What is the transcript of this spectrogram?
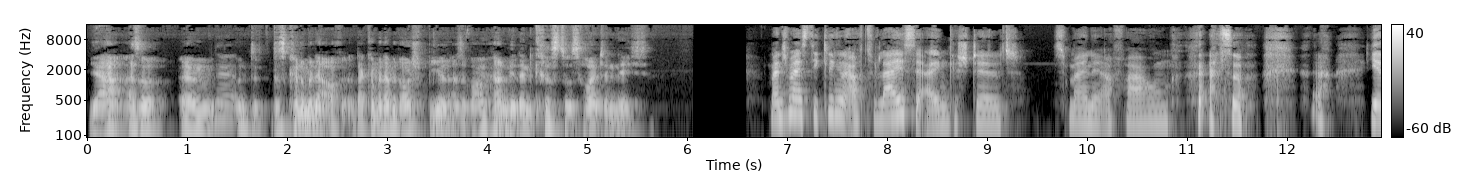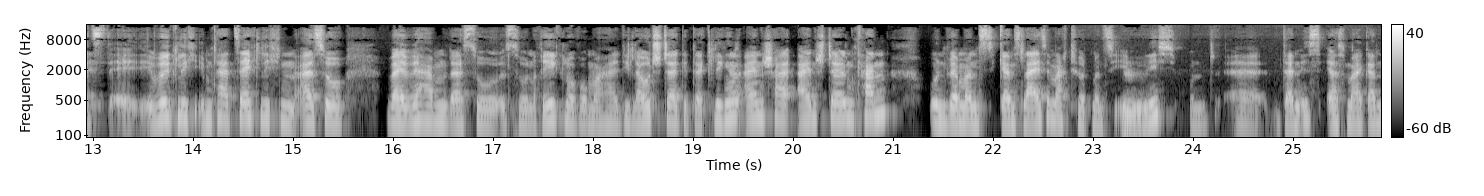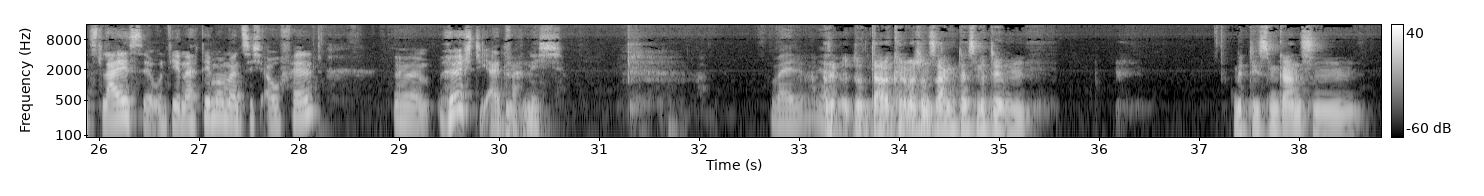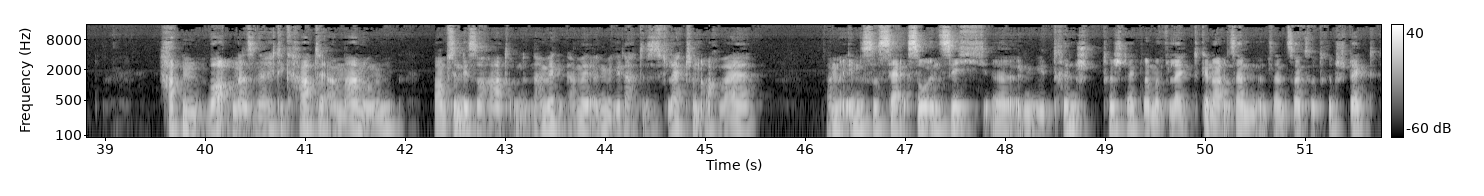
ja, also ähm, ja. und das könnte man ja auch, da kann man damit auch spielen. Also warum hören wir denn Christus heute nicht? Manchmal ist die Klingel auch zu leise eingestellt. ist meine Erfahrung. Also jetzt äh, wirklich im tatsächlichen, also weil wir haben da so, so einen Regler, wo man halt die Lautstärke der Klingel einstellen kann. Und wenn man sie ganz leise macht, hört man sie mhm. eben nicht. Und äh, dann ist erstmal ganz leise. Und je nachdem, wo man sich aufhält, äh, höre ich die einfach mhm. nicht. Weil, ja. Also da könnte man schon sagen, dass mit dem, mit diesem ganzen harten Worten, also eine richtig harte Ermahnungen, warum sind die so hart? Und dann haben wir, haben wir irgendwie gedacht, das ist vielleicht schon auch, weil, weil man eben so, sehr, so in sich äh, irgendwie drin, drin steckt, weil man vielleicht genau in seinem, in seinem Zeug so drin steckt,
